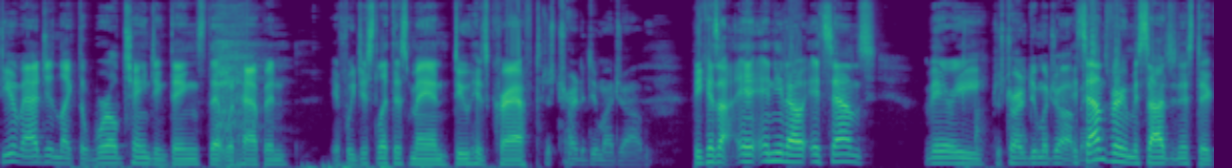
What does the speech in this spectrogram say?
Do you imagine like the world changing things that would happen if we just let this man do his craft? just try to do my job. Because I and, and, you know, it sounds very Just trying to do my job. it man. sounds very misogynistic,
